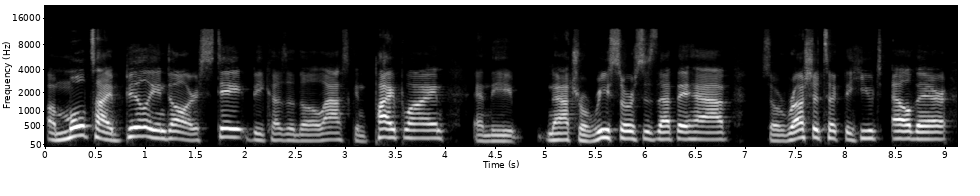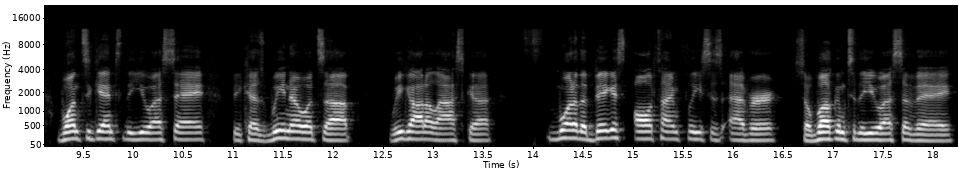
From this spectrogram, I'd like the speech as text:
a multi billion dollar state because of the Alaskan pipeline and the natural resources that they have. So Russia took the huge L there once again to the USA because we know what's up. We got Alaska, one of the biggest all time fleeces ever. So welcome to the US of A,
